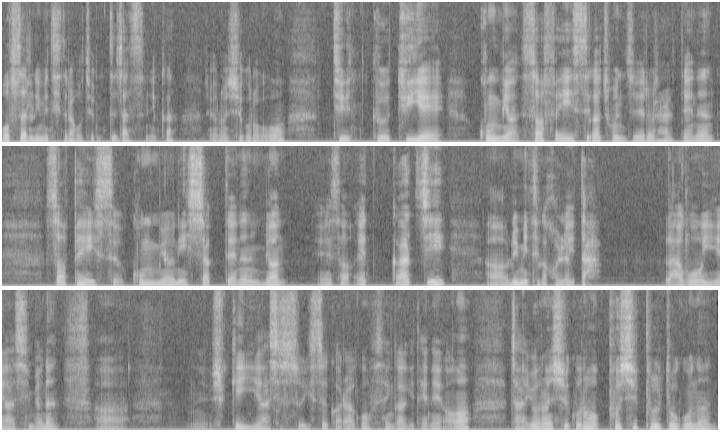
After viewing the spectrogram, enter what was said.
offset limited라고 지금 뜨지 않습니까? 이런 식으로 뒤, 그 뒤에 곡면 surface가 존재를 할 때는 surface 곡면이 시작되는 면에서 에까지 어, limit가 걸려 있다 라고 이해하시면은 어, 네, 쉽게 이해하실 수 있을 거라고 생각이 되네요. 자 이런 식으로 push pull 도구는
